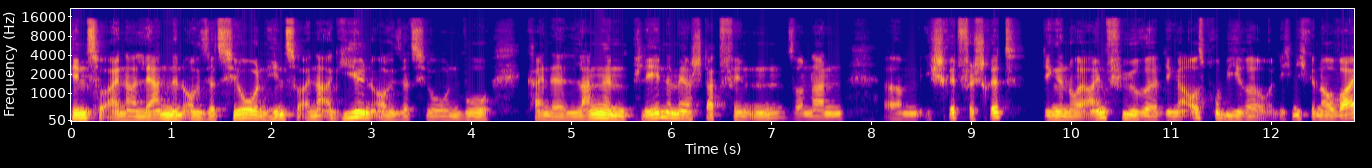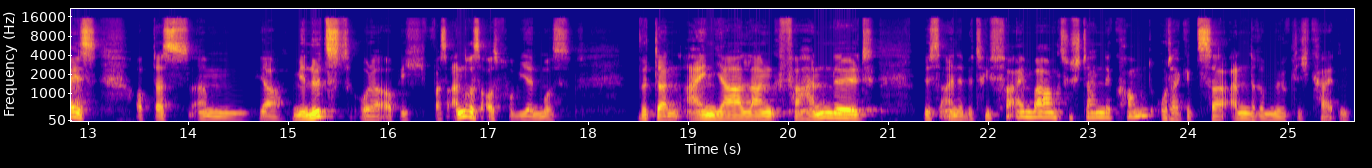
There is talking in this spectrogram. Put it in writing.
hin zu einer lernenden Organisation, hin zu einer agilen Organisation, wo keine langen Pläne mehr stattfinden, sondern ähm, ich Schritt für Schritt Dinge neu einführe, Dinge ausprobiere und ich nicht genau weiß, ob das ähm, ja, mir nützt oder ob ich was anderes ausprobieren muss, wird dann ein Jahr lang verhandelt, bis eine Betriebsvereinbarung zustande kommt oder gibt es da andere Möglichkeiten?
